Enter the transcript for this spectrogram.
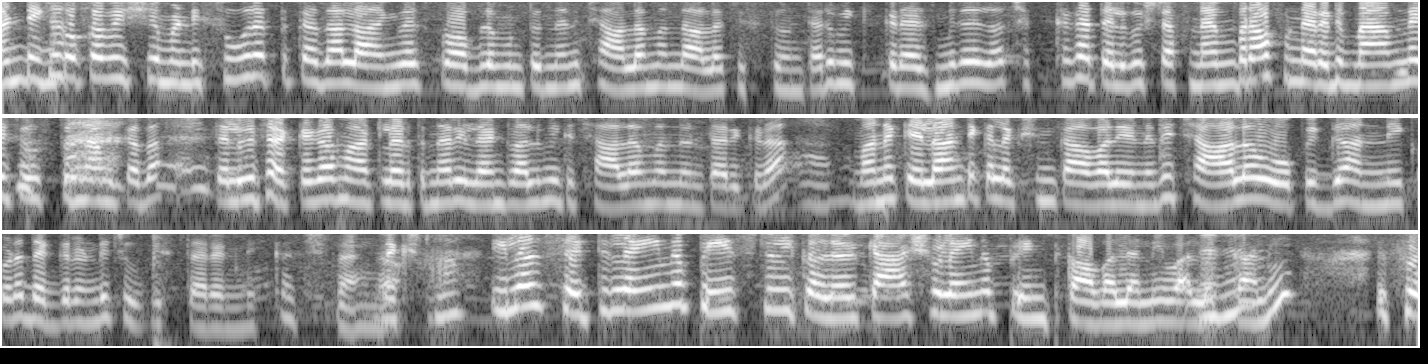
అండ్ ఇంకొక విషయం అండి సూరత్ కదా లాంగ్వేజ్ ప్రాబ్లం ఉంటుందని చాలా మంది ఆలోచిస్తుంటారు మీకు ఇక్కడ అజ్మీర్లో చక్కగా తెలుగు స్టాఫ్ నెంబర్ ఆఫ్ ఉన్నారండి. మ్యామ్ నే చూస్తున్నాం కదా. తెలుగు చక్కగా మాట్లాడుతున్నారు. ఇలాంటి వాళ్ళు మీకు చాలా మంది ఉంటారు ఇక్కడ. మనకి ఎలాంటి కలెక్షన్ కావాలి అనేది చాలా ఓపిక్గా అన్ని కూడా దగ్గరుండి చూపిస్తారండి. ఖచ్చితంగా. నెక్స్ట్ ఇలా సెటిల్ అయిన పేస్టల్ కలర్ క్యాషువల్ అయిన ప్రింట్ కావాలనే వాళ్ళకి కానీ సో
